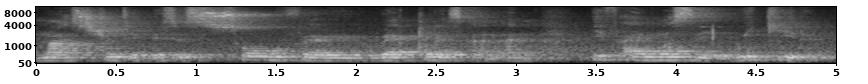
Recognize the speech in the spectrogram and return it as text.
Mass shooting, this is so very reckless and, and if I must say wicked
